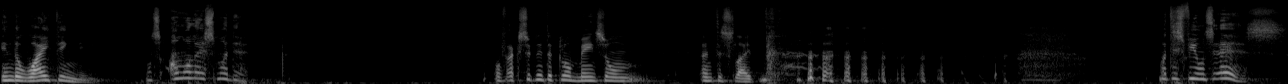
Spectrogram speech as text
in the waiting nie. Ons almal is maar dit. Of ek soek net 'n klomp mense om in te sluit. Wat is wie ons is?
